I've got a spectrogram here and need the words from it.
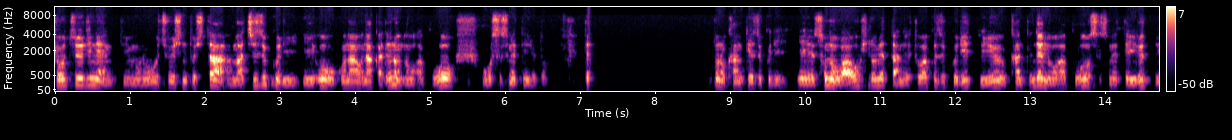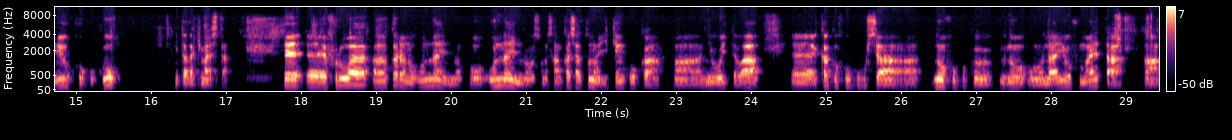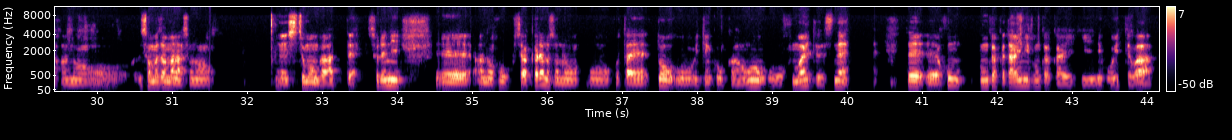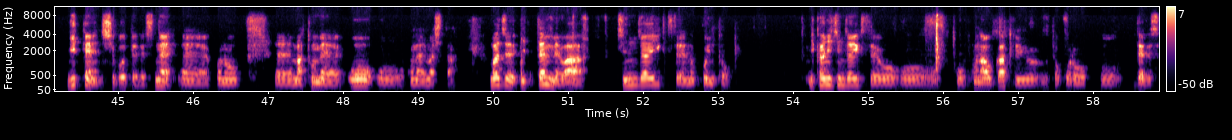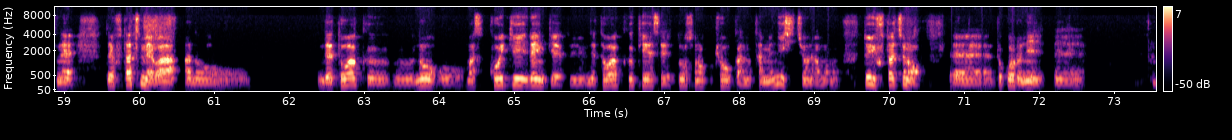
共通理念というものを中心としたまちづくりを行う中での農泊を進めていると。との関係づくり、その輪を広めたネットワークづくりという観点で農泊を進めているという報告をいただきました。で、えー、フロアからのオンラインのオンラインのその参加者との意見交換においては、えー、各報告者の報告の内容を踏まえたさまざまなその、質問があって、それに、えー、あの報告者からのその答えと意見交換を踏まえてですね、で、本文化会第2分科会においては、2点絞ってですね、えこの、えまとめを行いました。まず1点目は人材育成のポイント。いかに人材育成を行うかというところでですね、で2つ目はあのネットワークの、まあ、広域連携というネットワーク形成とその強化のために必要なものという2つの、えー、ところに、えー、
